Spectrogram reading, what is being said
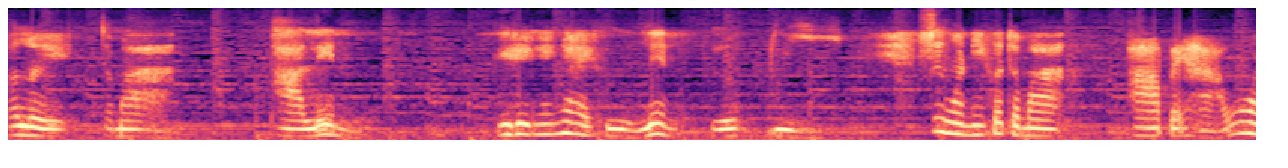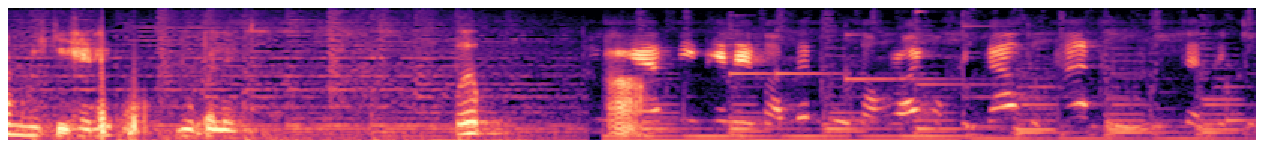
ก็เลยจะมาพาเล่นที่เรียกง่าย ๆ คือเล่นเซิร์ฟวีซึ่งวันนี้ก็จะมาพาไปหาว่ามันมีกี่ชนิดดูไปเลยปึ๊บอ่าแอปมีเทเลสอดเพื่อคือ269.50 70.00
